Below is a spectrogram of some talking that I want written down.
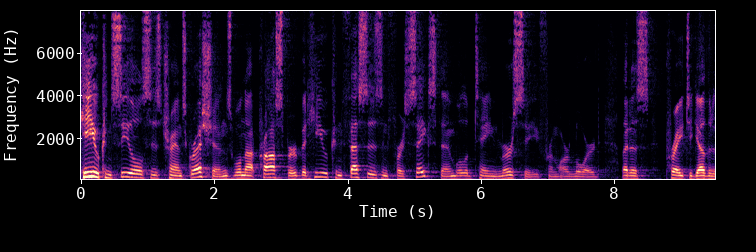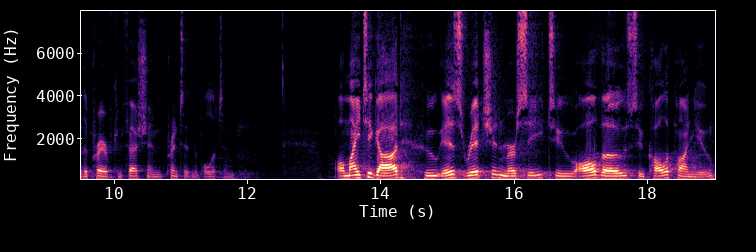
He who conceals his transgressions will not prosper, but he who confesses and forsakes them will obtain mercy from our Lord. Let us pray together the prayer of confession printed in the bulletin. Almighty God, who is rich in mercy to all those who call upon you,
